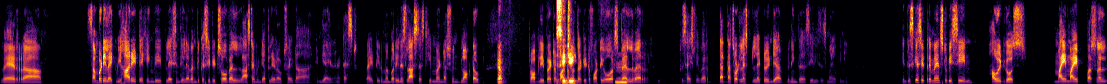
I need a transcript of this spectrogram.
where uh, somebody like Vihari taking the place in the 11 because he did so well last time India played outside uh, India in a test, right? You remember in his last test, him and Ashwin blocked out Yep. probably better part of CG. a 30 to 40 over Mm. spell where precisely where that, that's what led, led to India winning the series, is my opinion. In this case, it remains to be seen how it goes. My my personal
